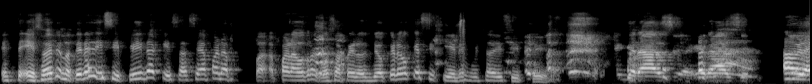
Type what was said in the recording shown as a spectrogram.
este, eso de que no tienes disciplina quizás sea para, para, otra cosa, pero yo creo que sí tienes mucha disciplina. Gracias, gracias. Ahora,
